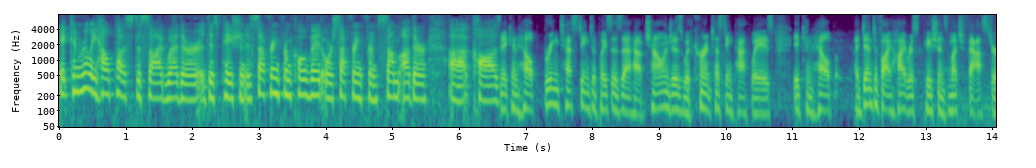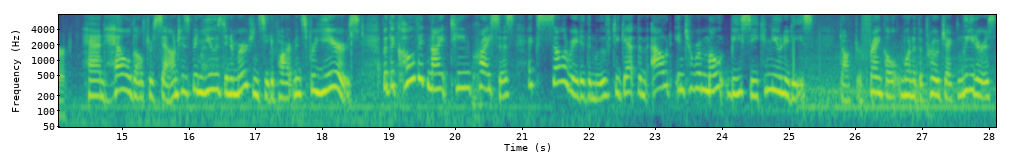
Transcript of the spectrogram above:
it can really help us decide whether this patient is suffering from COVID or suffering from some other uh, cause. It can help bring testing to places that have challenges with current testing pathways. It can help identify high risk patients much faster. Handheld ultrasound has been used in emergency departments for years, but the COVID 19 crisis accelerated the move to get them out into remote BC communities. Dr. Frankel, one of the project leaders,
